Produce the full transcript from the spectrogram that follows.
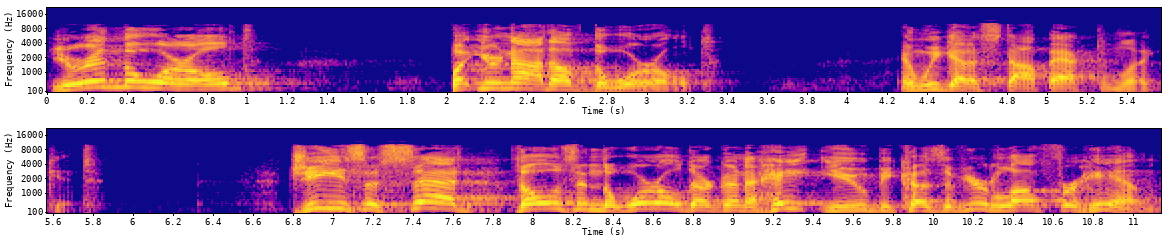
You're in the world, but you're not of the world. And we gotta stop acting like it. Jesus said, Those in the world are gonna hate you because of your love for him.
